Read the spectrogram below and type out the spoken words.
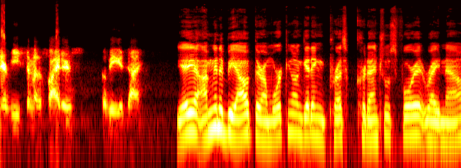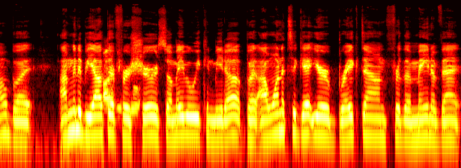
interview some of the fighters. It'll be a good time. yeah, yeah. I'm gonna be out there. I'm working on getting press credentials for it right now, but I'm gonna be out Oh, there be for cool. sure. So maybe we can meet up. But I wanted to get your breakdown for the main event,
